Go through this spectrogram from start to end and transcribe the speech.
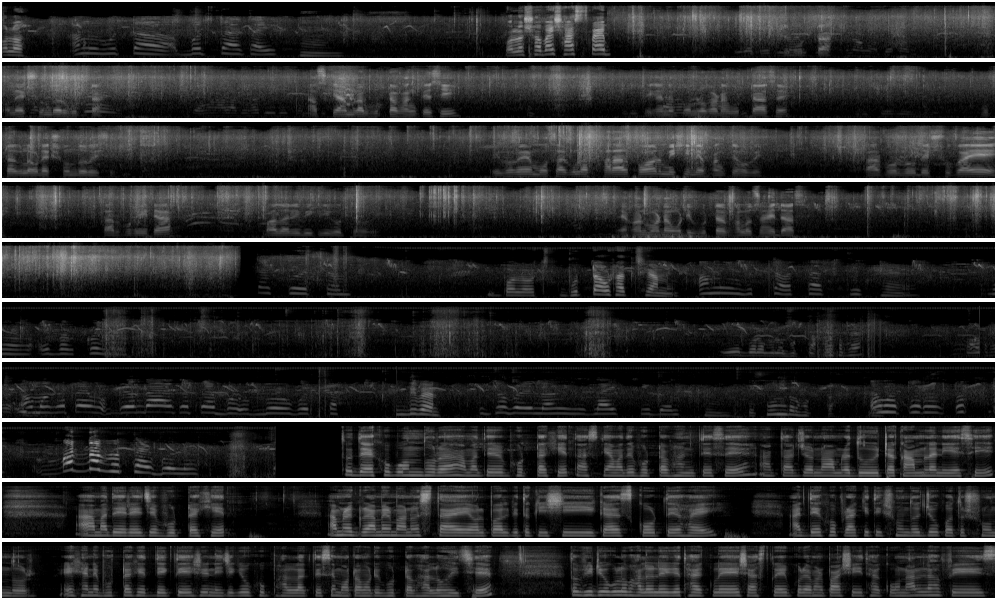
বলো। আমি ভুট্টা ভুট্টা চাই হুম। বলো সবাই সাবস্ক্রাইব ভুট্টা। অনেক সুন্দর ভুট্টা। আজকে আমরা ভুট্টা ভাঙতেছি। এখানে পনেরো কাঠা ভুট্টা আছে। ভুট্টাগুলো অনেক সুন্দর হয়েছে। এইভাবে মোচাগুলো ছাড়ার পর মেশিনে ভাঙতে হবে। তারপর রোদে শুকায়ে তারপরে এটা বাজারে বিক্রি করতে হবে। এখন মোটামুটি ভুট্টার ভালো চাহিদা আছে। বলো ভুট্টা উঠাচ্ছি আমি। আমি ভুট্টা চাচ্ছি হ্যাঁ এবার করি। গেন্দা কাছে ভুট্টা। ভুট্টাই বলে তো দেখো বন্ধুরা, আমাদের ভুট্টা ক্ষেত, আজকে আমাদের ভুট্টা ভাঙতেছে, আর তার জন্য আমরা দুইটা কামলা নিয়েছি। আমাদের এই যে ভুট্টা ক্ষেত আমরা গ্রামের মানুষ, তাই অল্প অল্পিত কৃষি কাজ করতে হয়। আর দেখো প্রাকৃতিক সৌন্দর্য কত সুন্দর। এখানে ভুট্টা ক্ষেত দেখতে এসে নিজেকেও খুব ভালো লাগতেছে, মোটামুটি ভুট্টা ভালো হয়েছে। তো ভিডিওগুলো ভালো লেগে থাকলে সাবস্ক্রাইব করে আমার পাশেই থাকুন। আল্লাহ হাফেজ।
